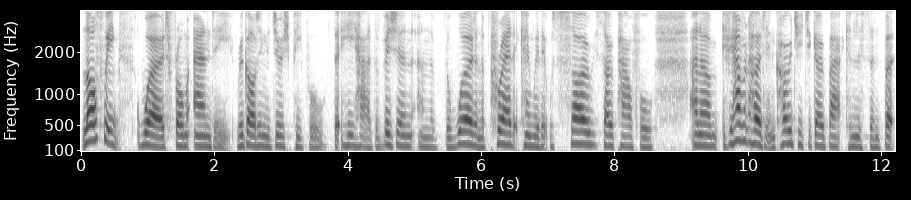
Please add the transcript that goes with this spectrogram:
last week's word from Andy regarding the Jewish people that he had, the vision and the, the word and the prayer that came with it was so, so powerful. And um, if you haven't heard it, I encourage you to go back and listen. But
